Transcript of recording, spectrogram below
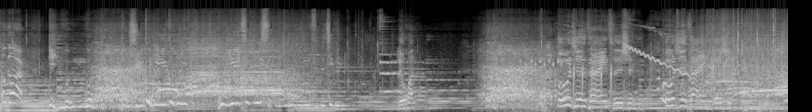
腾格尔，你问我何时归归，我也只想问自己。刘欢，不知在此时，不知在何时，我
